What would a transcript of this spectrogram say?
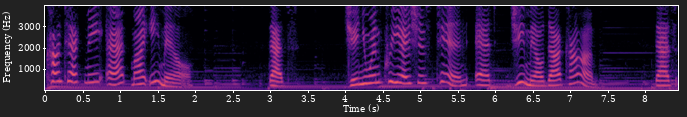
contact me at my email. That's genuinecreations10 at gmail.com. That's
